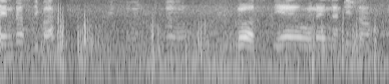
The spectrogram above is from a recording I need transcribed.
Tendos, di ba? Dos. Yung una yung nandito.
